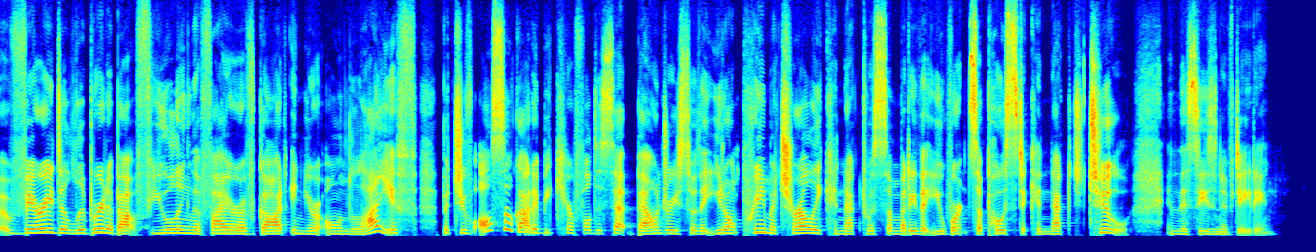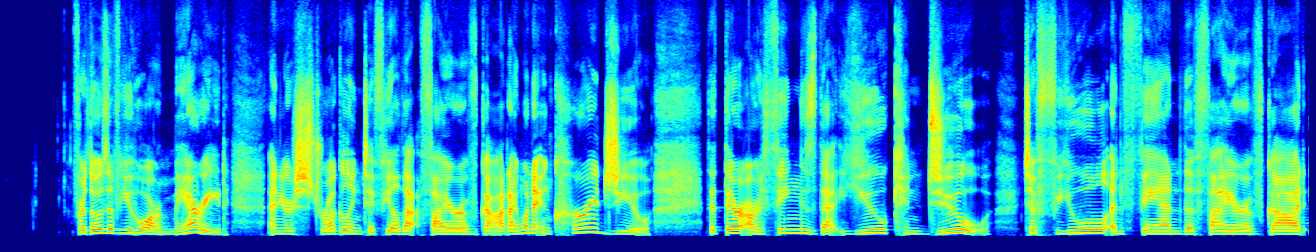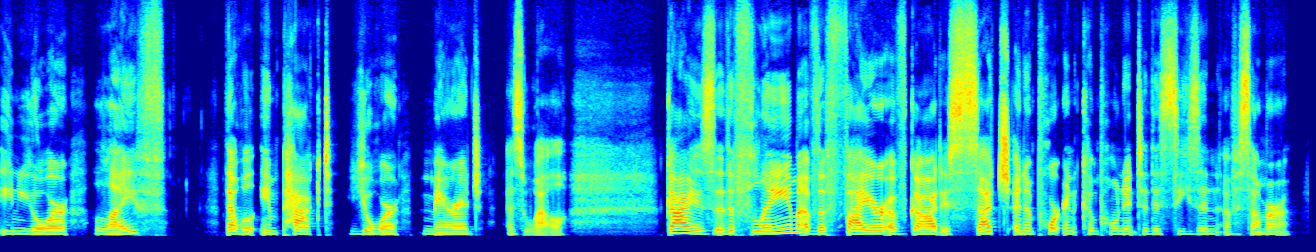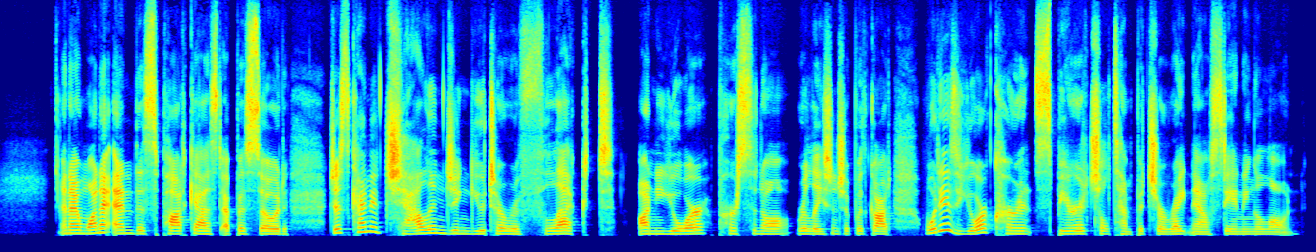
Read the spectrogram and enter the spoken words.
uh, very deliberate about fueling the fire of God in your own life, but you've also got to be careful to set boundaries so that you don't prematurely connect with somebody that you weren't supposed to connect to in this season of dating. For those of you who are married and you're struggling to feel that fire of God, I want to encourage you that there are things that you can do to fuel and fan the fire of God in your life that will impact your marriage as well. Guys, the flame of the fire of God is such an important component to this season of summer. And I want to end this podcast episode just kind of challenging you to reflect on your personal relationship with God. What is your current spiritual temperature right now, standing alone?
